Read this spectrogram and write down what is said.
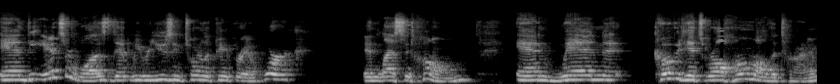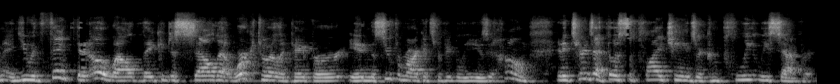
and the answer was that we were using toilet paper at work and less at home. And when COVID hits, we're all home all the time. And you would think that, oh, well, they could just sell that work toilet paper in the supermarkets for people to use at home. And it turns out those supply chains are completely separate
